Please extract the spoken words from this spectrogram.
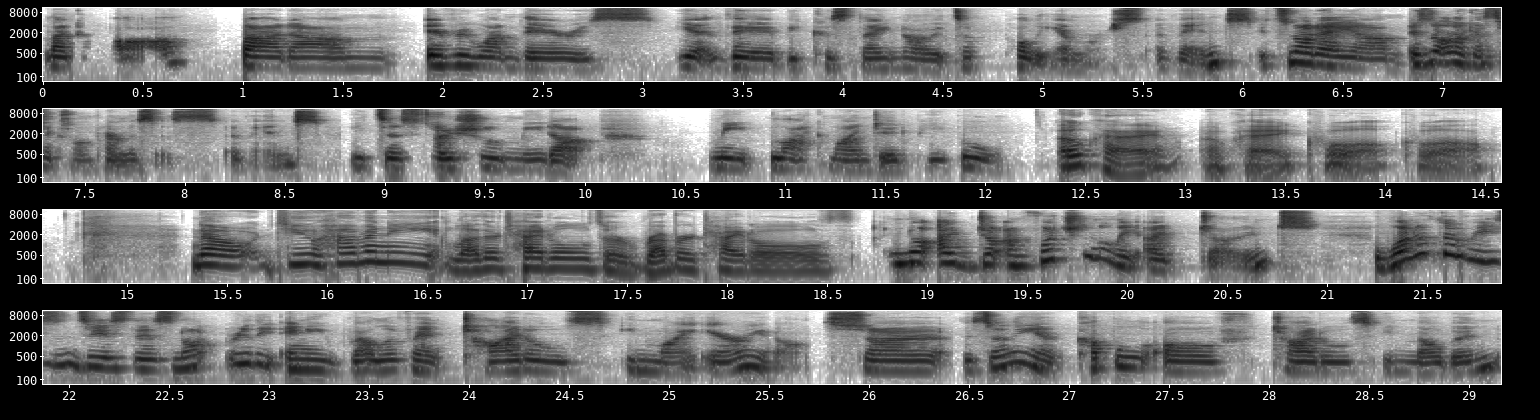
like a bar, but um, everyone there is yeah there because they know it's a polyamorous event. It's not a um, it's not like a sex on premises event. It's a social meetup, meet like minded people. Okay. Okay. Cool. Cool. Now, do you have any leather titles or rubber titles? No, I don't. Unfortunately, I don't. One of the reasons is there's not really any relevant titles in my area. So there's only a couple of titles in Melbourne,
